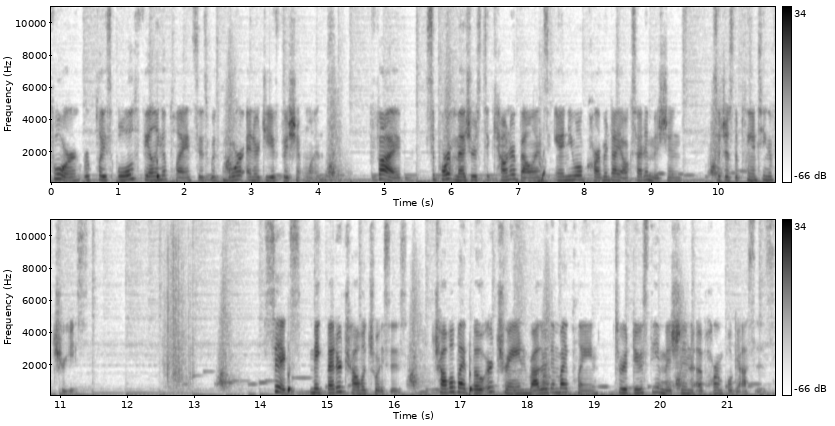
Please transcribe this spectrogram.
4. Replace old failing appliances with more energy efficient ones. 5. Support measures to counterbalance annual carbon dioxide emissions, such as the planting of trees. 6. Make better travel choices. Travel by boat or train rather than by plane to reduce the emission of harmful gases.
